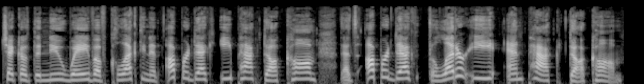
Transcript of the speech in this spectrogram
Check out the new wave of collecting at upperdeckepack.com. That's Upper Deck, the letter E, and pack.com.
